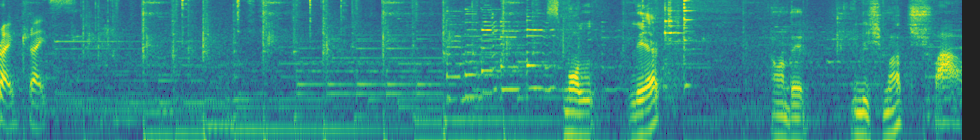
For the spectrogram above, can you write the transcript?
ফ্রাইড রাইস স্মল লেয়ার আমাদের ইলিশ মাছ ওয়াও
